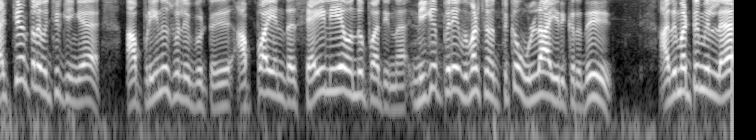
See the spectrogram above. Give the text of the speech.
லட்சணத்தில் வச்சுருக்கீங்க? அப்படின்னு சொல்லிவிட்டு அப்பா என்ற செயலியே வந்து பார்த்திங்கன்னா மிகப்பெரிய விமர்சனத்துக்கு உள்ளாக இருக்கிறது அது மட்டும் இல்லை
